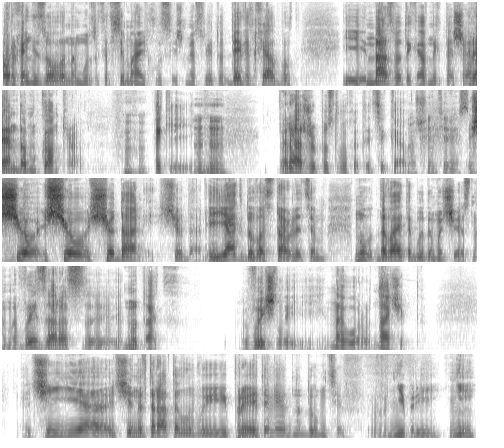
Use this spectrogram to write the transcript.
організована музика. Всі мають класичну освіту. Девід Хелбук, і назва така в них теж Random Control. Такий. Раджу послухати, цікаво. Що що, що далі? Що далі? І як до вас ставляться? Ну, давайте будемо чесними. Ви зараз, е, ну так, вийшли нагору, начебто. Чи є, чи не втратили ви приятелі однодумців в Дніпрі? Ні?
